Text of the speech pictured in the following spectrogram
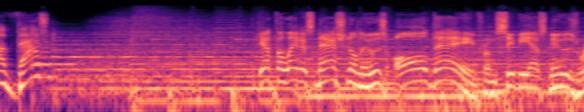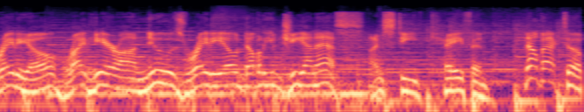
A vast. Get the latest national news all day from CBS News Radio, right here on News Radio WGNS. I'm Steve Kathan. Now back to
